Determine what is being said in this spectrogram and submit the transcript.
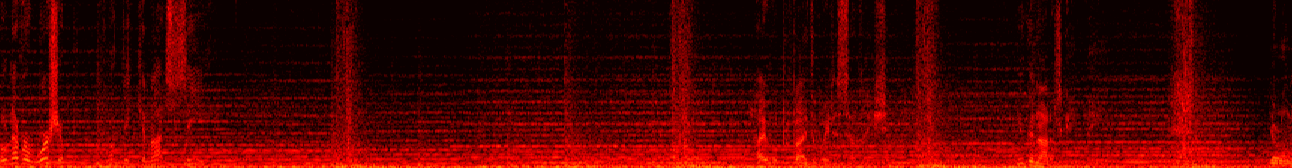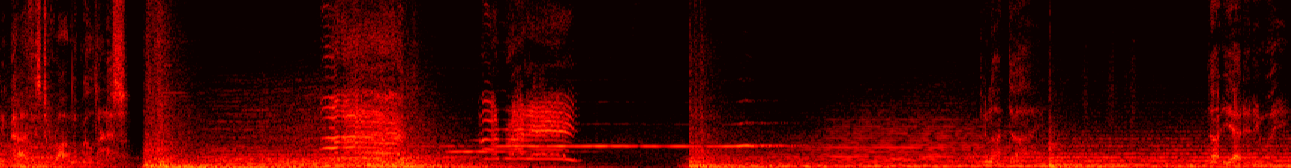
will never worship what they cannot see. I will provide the way to salvation. You cannot escape me. Your only path is to rot in the wilderness. Not die. Not yet, anyway.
